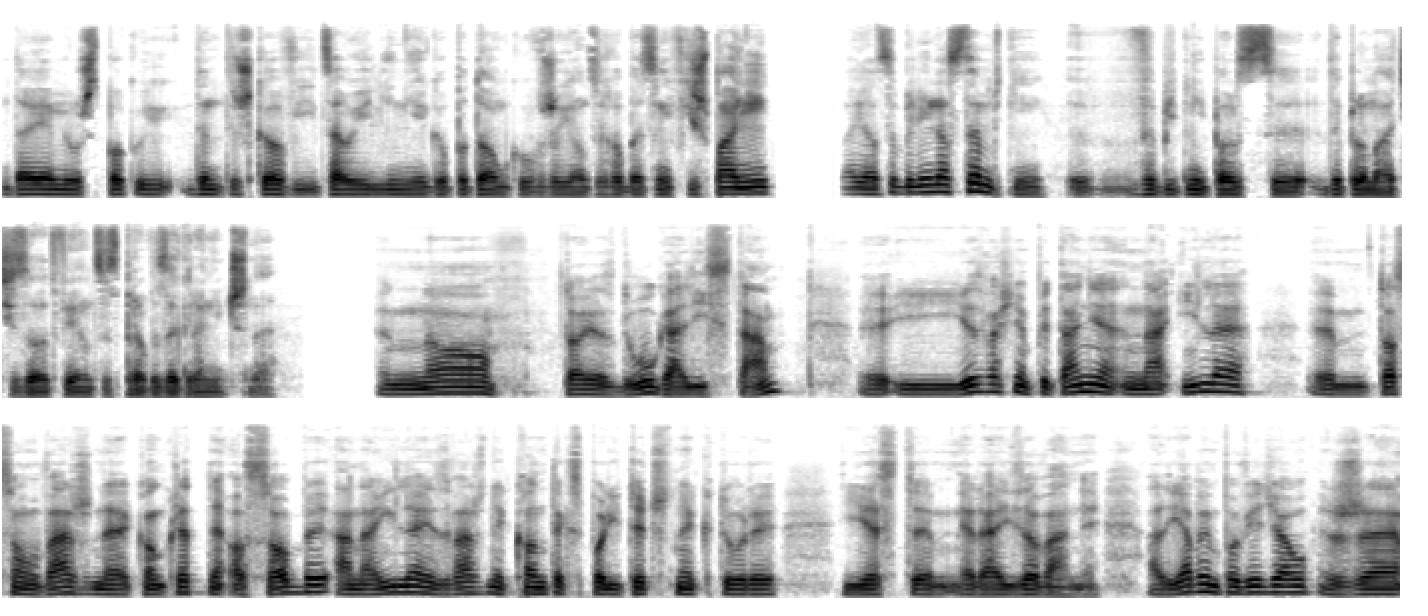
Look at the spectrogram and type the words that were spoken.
Dajemy już spokój Dantyszkowi i całej linii jego potomków żyjących obecnie w Hiszpanii. A jacy byli następni y, wybitni polscy dyplomaci załatwiający sprawy zagraniczne? No, to jest długa lista y, i jest właśnie pytanie, na ile to są ważne konkretne osoby, a na ile jest ważny kontekst polityczny, który jest realizowany. Ale ja bym powiedział, że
